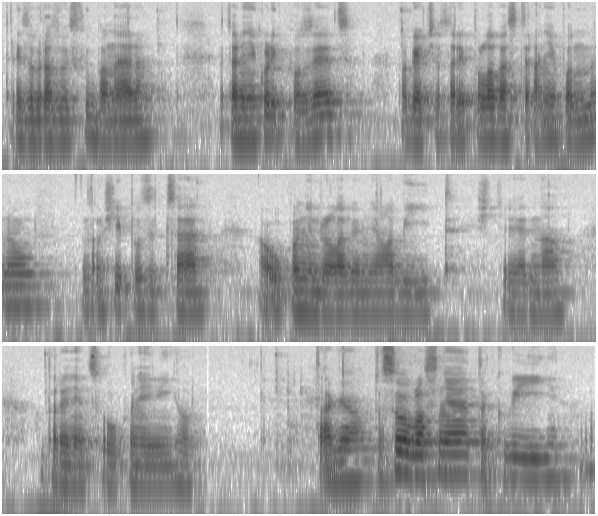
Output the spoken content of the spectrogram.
který zobrazuje svůj banner. Je tady několik pozic, pak ještě tady po levé straně pod menu, další pozice a úplně dole by měla být ještě jedna a tady něco úplně jiného. Tak jo, to jsou vlastně takový eh,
